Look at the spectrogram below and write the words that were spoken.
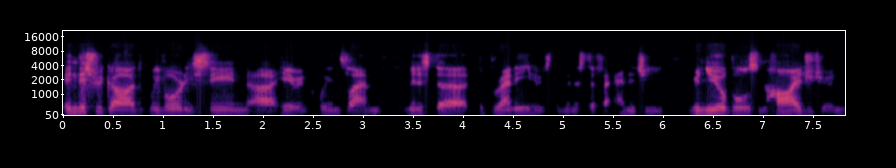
in this regard, we've already seen uh, here in Queensland, Minister De Brenni, who's the Minister for Energy, Renewables and Hydrogen,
